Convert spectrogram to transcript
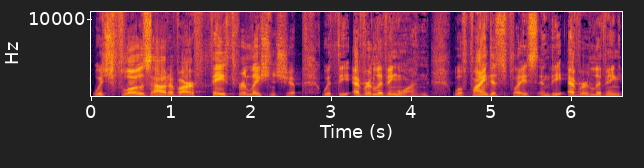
which flows out of our faith relationship with the ever living one, will find its place in the ever living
